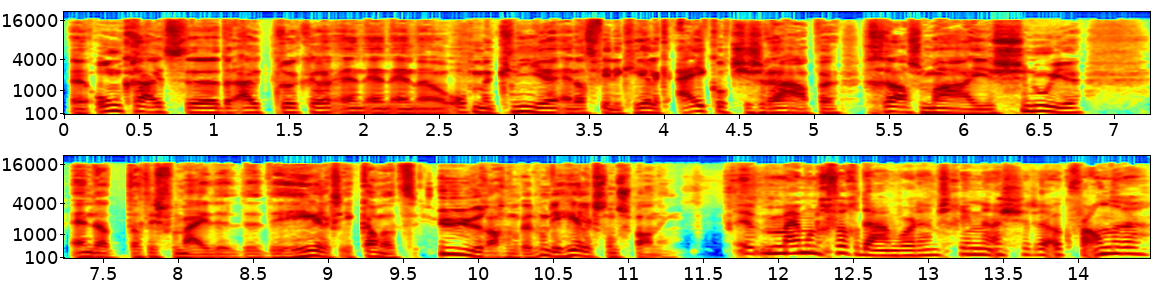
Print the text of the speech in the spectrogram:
eh, onkruid eh, eruit prukken en, en, en eh, op mijn knieën. En dat vind ik heerlijk. Eikeltjes rapen, gras maaien, snoeien. En dat, dat is voor mij de, de, de heerlijkste. Ik kan dat uren achter elkaar doen. De heerlijkste ontspanning. Eh, mij moet nog veel gedaan worden. Misschien als je er ook voor anderen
